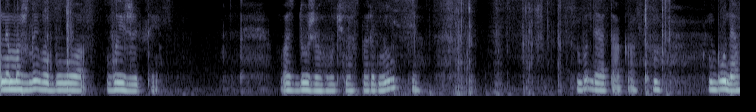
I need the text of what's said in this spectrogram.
неможливо було вижити. У вас дуже гучно в передмісті. Буде атака. Буде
